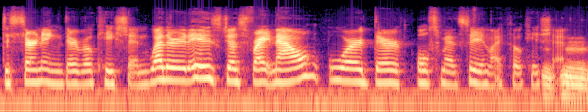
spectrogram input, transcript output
discerning their vocation, whether it is just right now or their ultimate student life vocation? Mm-hmm.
